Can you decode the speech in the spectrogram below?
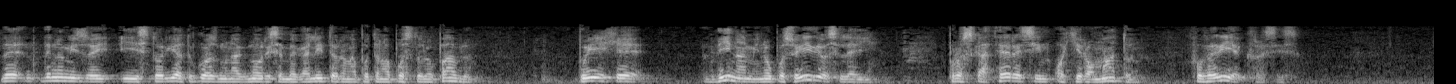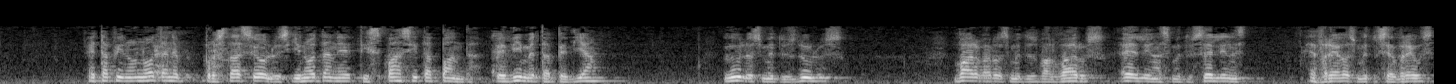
δεν, δεν νομίζω η, η ιστορία του κόσμου να γνώρισε μεγαλύτερον από τον Απόστολο Παύλο που είχε δύναμη όπως ο ίδιος λέει προς καθαίρεση οχυρωμάτων φοβερή έκφρασης. Εταπεινωνότανε μπροστά σε όλους γινότανε τη σπάση τα πάντα παιδί με τα παιδιά δούλος με τους δούλους βάρβαρος με τους βαρβάρους Έλληνας με τους Έλληνες Εβραίος με τους Εβραίους.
